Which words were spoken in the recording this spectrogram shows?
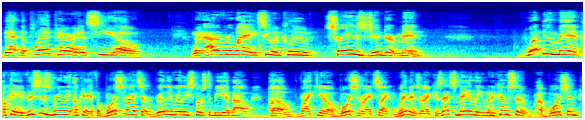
that the Planned Parenthood CEO went out of her way to include transgender men. What do men? Okay, if this is really okay, if abortion rights are really, really supposed to be about, uh, like you know, abortion rights, like women's right, because that's mainly when it comes to abortion,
